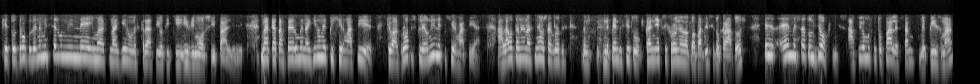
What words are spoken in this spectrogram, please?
και τον τρόπο. Δεν μην θέλουν οι νέοι μας να γίνουν στρατιωτικοί ή δημόσιοι υπάλληλοι. Να καταφέρουμε να γίνουν επιχειρηματίες. Και ο αγρότης πλέον είναι επιχειρηματίας. Αλλά όταν ένας νέος αγρότης στην επένδυσή του κάνει έξι χρόνια να το απαντήσει το κράτος, ε, έμεσα τον διώχνεις. Αυτοί όμως που το πάλεψαν με πείσμα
